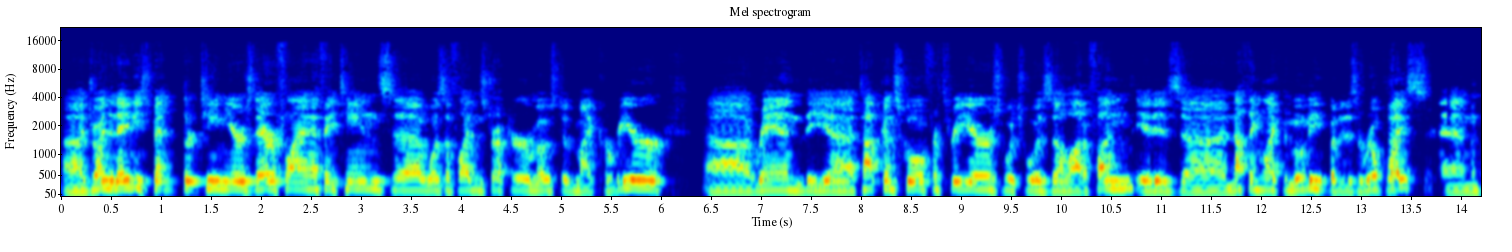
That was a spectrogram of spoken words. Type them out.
uh, joined the Navy. Spent 13 years there flying F-18s. Uh, was a flight instructor most of my career. Uh, ran the Top Gun school for three years, which was a lot of fun. It is nothing like the movie, but it is a real place, and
